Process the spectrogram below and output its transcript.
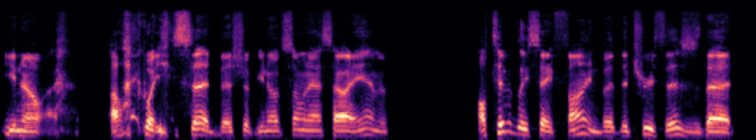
you know, I, I like what you said, Bishop. You know, if someone asks how I am, if, I'll typically say fine, but the truth is, is that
